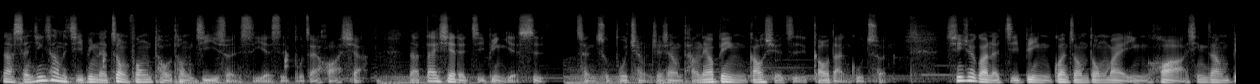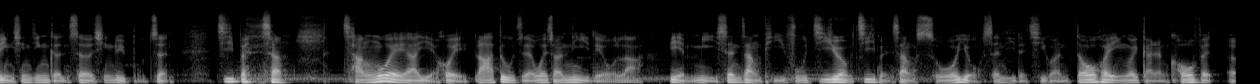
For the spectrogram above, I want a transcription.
那神经上的疾病呢，中风、头痛、记忆损失也是不在话下。那代谢的疾病也是层出不穷，就像糖尿病、高血脂、高胆固醇。心血管的疾病、冠状动脉硬化、心脏病、心肌梗塞、心律不正，基本上肠胃啊也会拉肚子、胃酸逆流啦、便秘、肾脏、皮肤、肌肉，基本上所有身体的器官都会因为感染 COVID 而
